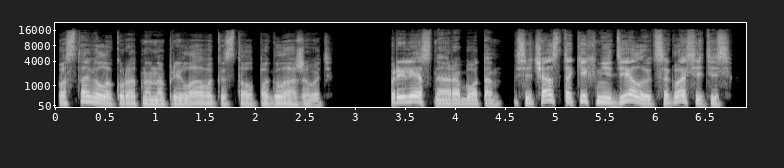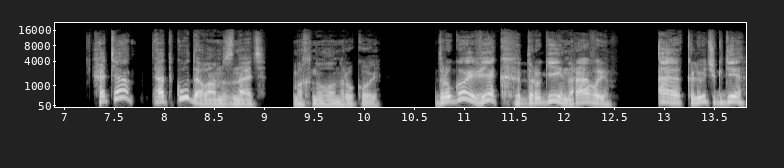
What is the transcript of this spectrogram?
поставил аккуратно на прилавок и стал поглаживать. «Прелестная работа. Сейчас таких не делают, согласитесь. «Хотя, откуда вам знать?» — махнул он рукой. «Другой век, другие нравы. А ключ где?»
